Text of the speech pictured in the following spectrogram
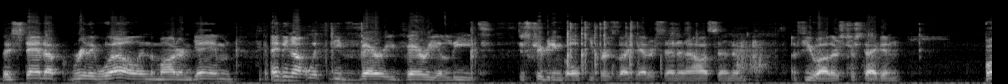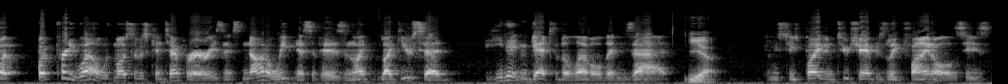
they stand up really well in the modern game. Maybe not with the very, very elite distributing goalkeepers like Ederson and Alisson and a few others, Ter Stegen, but but pretty well with most of his contemporaries. And it's not a weakness of his. And like like you said, he didn't get to the level that he's at. Yeah, he's, he's played in two Champions League finals. He's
